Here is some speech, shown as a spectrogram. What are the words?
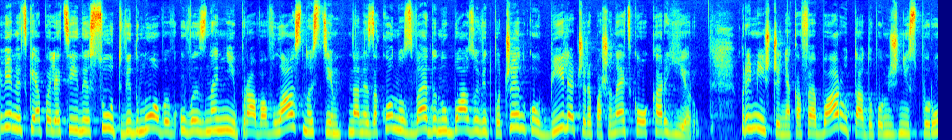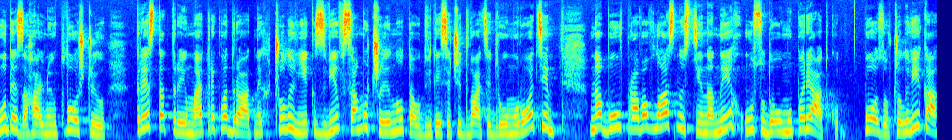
Вінницький апеляційний суд відмовив у визнанні права власності на незаконно зведену базу відпочинку біля Черепашинецького кар'єру. Приміщення кафе-бару та допоміжні споруди загальною площею 303 метри квадратних чоловік звів самочину та у 2022 році набув права власності на них у судовому порядку. Позов чоловіка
